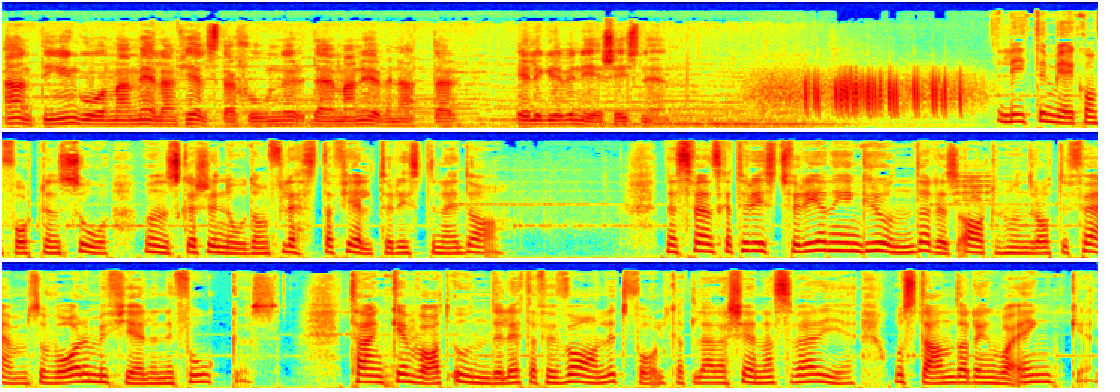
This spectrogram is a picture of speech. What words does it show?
Antingen går man mellan fjällstationer där man övernattar eller gräver ner sig i snön. Lite mer komfort än så önskar sig nog de flesta fjällturisterna idag. När Svenska turistföreningen grundades 1885 så var det med fjällen i fokus. Tanken var att underlätta för vanligt folk att lära känna Sverige och standarden var enkel.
